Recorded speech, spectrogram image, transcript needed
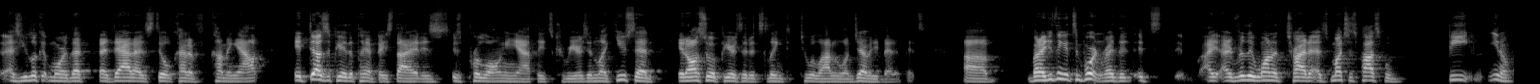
as you look at more, that, that data is still kind of coming out. It does appear the plant-based diet is is prolonging athletes' careers, and like you said, it also appears that it's linked to a lot of longevity benefits. Uh, but I do think it's important, right? That it's I, I really want to try to as much as possible be you know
